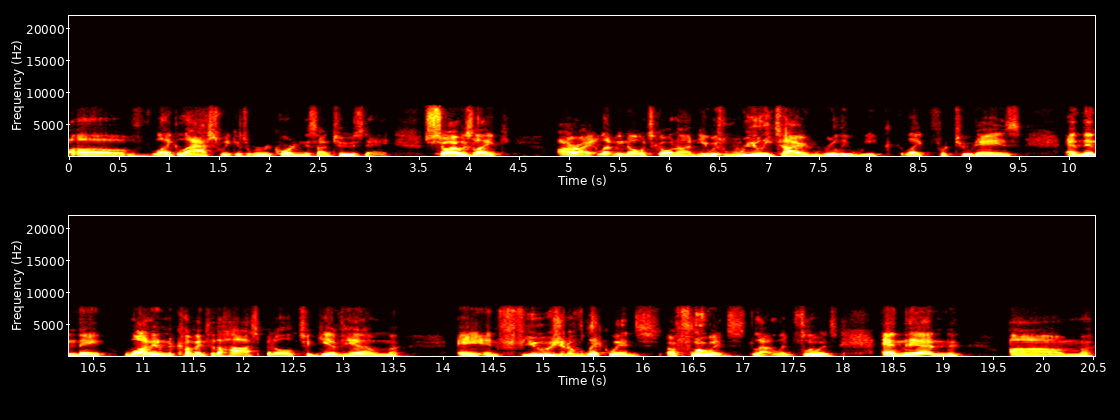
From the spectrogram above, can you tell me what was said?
of like last week as we're recording this on Tuesday. So I was like, all right, let me know what's going on. He was really tired and really weak, like for two days. And then they wanted him to come into the hospital to give him a infusion of liquids, of fluids, like fluids, and then um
